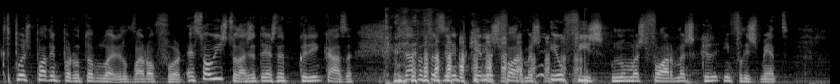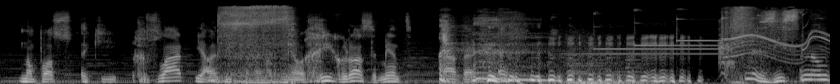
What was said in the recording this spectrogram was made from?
que depois podem pôr no tabuleiro e levar ao forno. É só isto, toda a gente tem esta porcaria em casa. E dá para fazer em pequenas formas. Eu fiz numas formas que, infelizmente, não posso aqui revelar, e além disso, também não tinham rigorosamente nada. Mas isso não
